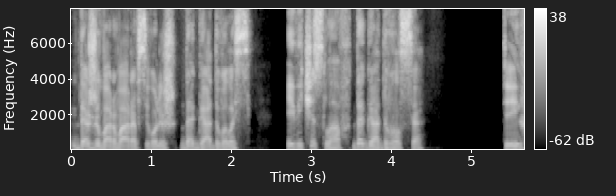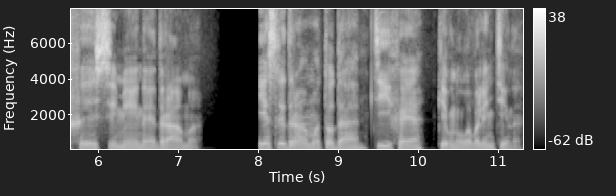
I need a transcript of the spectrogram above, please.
Даже Варвара всего лишь догадывалась. И Вячеслав догадывался. Тихая семейная драма. Если драма, то да, тихая, кивнула Валентина.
